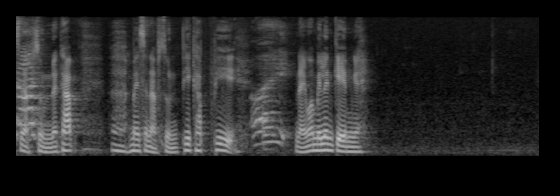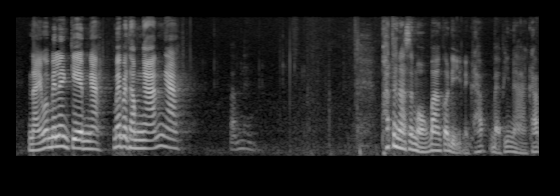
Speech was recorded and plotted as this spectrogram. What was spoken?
สนับสนุนนะครับอ่า ไม่สนับสนุนพี่ครับพี่ ไหนว่าไม่เล่นเกมไง ไหนว่าไม่เล่นเกมไง ไม่ไปทำงานไงแป๊บหนึงพัฒนาสมองบ้างก็ดีนะครับ แบบพี่นาครับ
